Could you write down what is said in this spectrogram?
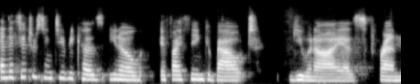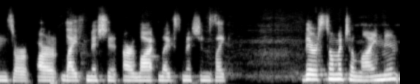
And it's interesting too because you know if i think about you and i as friends or our life mission our life's missions like there's so much alignment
